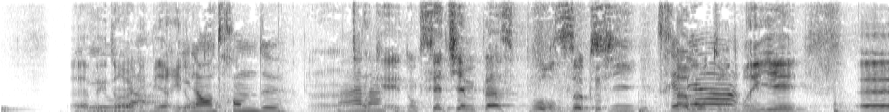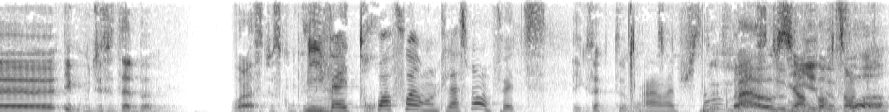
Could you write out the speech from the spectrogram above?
Il avec est dans la lumière. Il, est en 32. Ouais. Voilà. Ok, donc septième place pour Zoxy, Très à bien. mon tour de briller. Euh, écoutez cet album. Voilà, c'est tout ce qu'on peut Mais il dire. va être trois fois dans le classement en fait. Exactement. Ah ouais, putain. Bah, aussi important. fois, hein.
